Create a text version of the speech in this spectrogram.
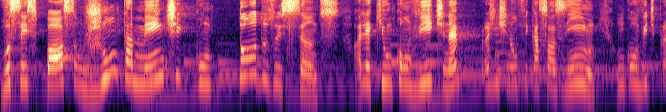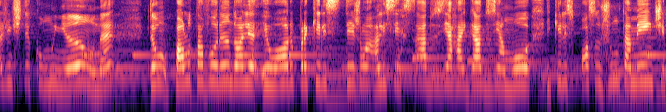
Vocês possam juntamente com todos os santos. Olha aqui um convite, né? Para a gente não ficar sozinho, um convite para a gente ter comunhão, né? Então, Paulo estava orando, olha, eu oro para que eles estejam alicerçados e arraigados em amor e que eles possam, juntamente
